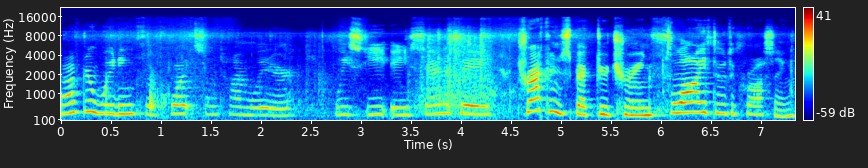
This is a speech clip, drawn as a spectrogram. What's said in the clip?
After waiting for quite some time later, we see a Santa Fe track inspector train fly through the crossing.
